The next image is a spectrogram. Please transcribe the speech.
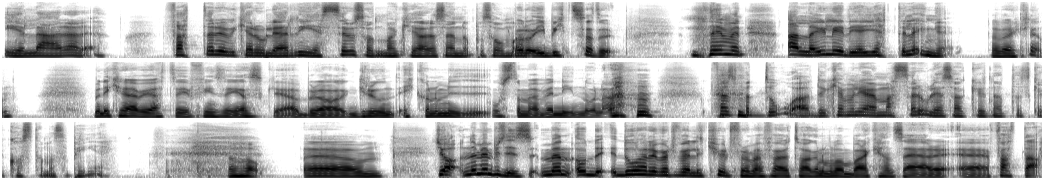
är lärare. Fattar du vilka roliga resor och sånt man kan göra sen då på sommaren? Vadå Ibiza typ? Nej men alla är ju lediga jättelänge. Ja verkligen. Men det kräver ju att det finns en ganska bra grundekonomi hos de här väninnorna. Fast vadå? Du kan väl göra massa roliga saker utan att det ska kosta massa pengar. Jaha. Ehm, ja, nej men precis. Men, och då hade det varit väldigt kul för de här företagen om de bara kan så här, eh, fatta.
